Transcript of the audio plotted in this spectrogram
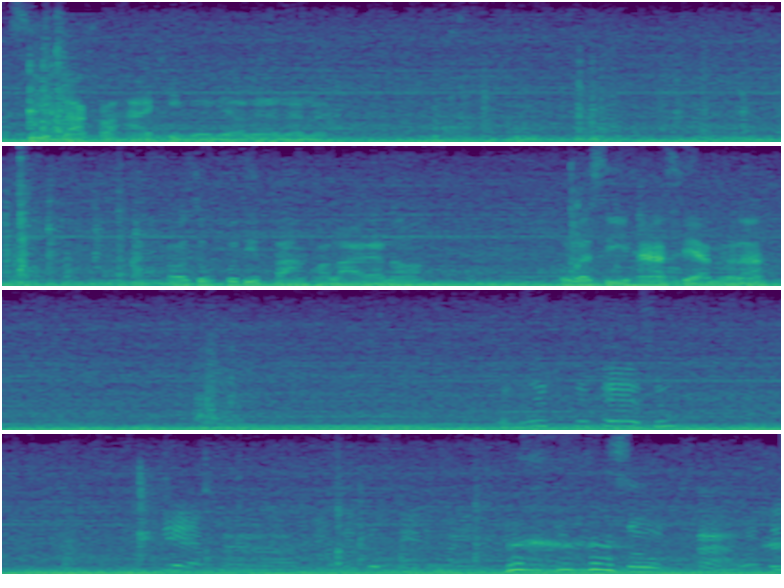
อาชีพหลักก็หาคลิปอย่างเดียวแล้วนั่นน่ะก็ทุกผู้ติดตามเขอหลายแล้วเนาะคนละสี่ห้าแสนเวลามันนึกจะแก้ซุปแก้มาไม่ต้องมีหน่อยโซนข่าวว่าจะ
